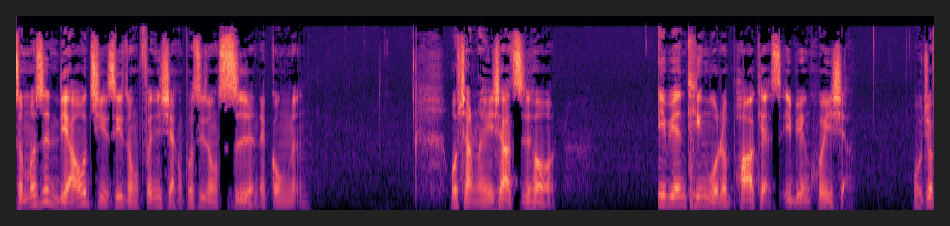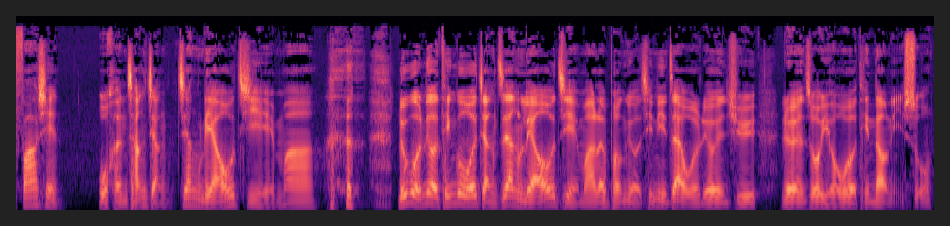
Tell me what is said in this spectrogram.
什么是了解是一种分享，不是一种私人的功能。我想了一下之后，一边听我的 podcast，一边回想，我就发现我很常讲这样了解吗？如果你有听过我讲这样了解吗的朋友，请你在我留言区留言说有，我有听到你说。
